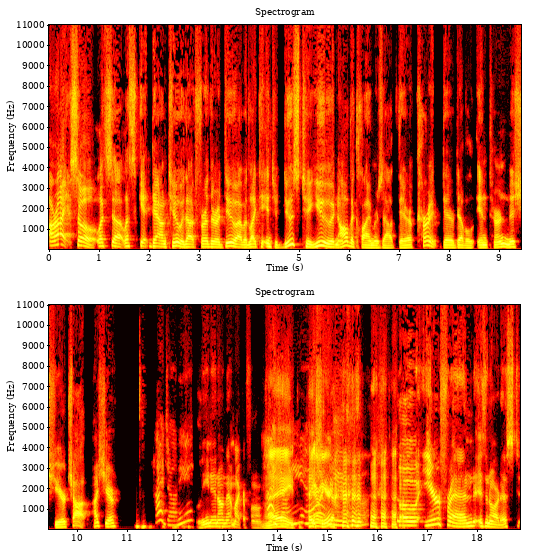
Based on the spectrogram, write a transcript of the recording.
All right, so let's uh, let's get down to. Without further ado, I would like to introduce to you and all the climbers out there, current Daredevil intern, Miss Shir Chopp. Hi, Shir. Hi, Johnny. Lean in on that microphone. Hi, hey, Johnny. hey, Shir. You? so your friend is an artist,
